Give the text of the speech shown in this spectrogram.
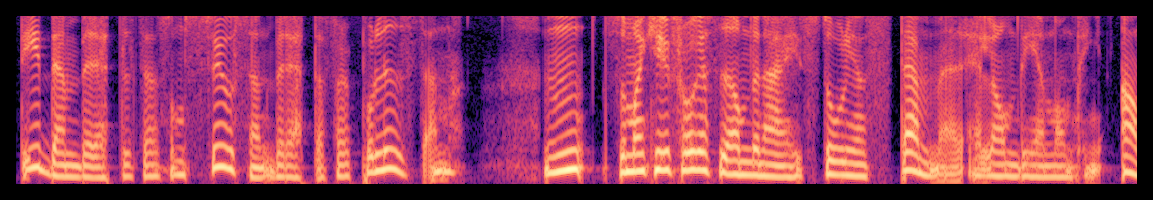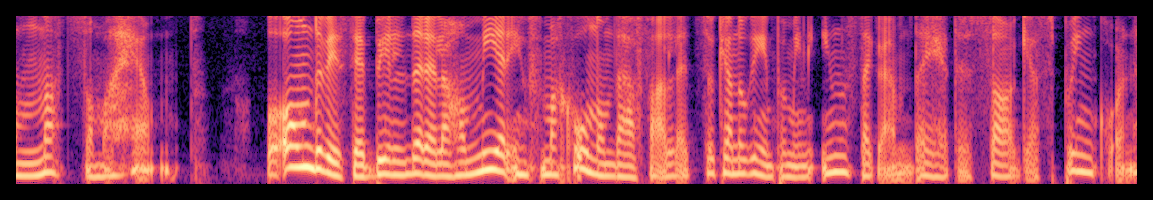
det är den berättelsen som Susan berättar för polisen. Mm, så man kan ju fråga sig om den här historien stämmer eller om det är någonting annat som har hänt. Och om du vill se bilder eller ha mer information om det här fallet så kan du gå in på min Instagram där jag heter Saga Springcorn.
